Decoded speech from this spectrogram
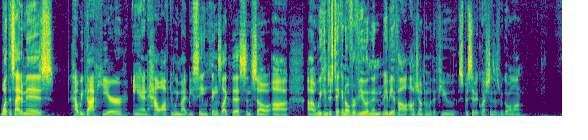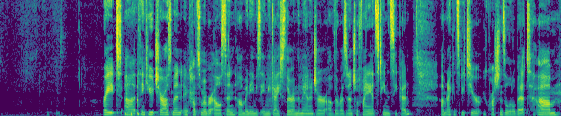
what this item is, how we got here, and how often we might be seeing things like this. And so uh, uh, we can just take an overview, and then maybe if I'll, I'll jump in with a few specific questions as we go along. Great. Uh, Thank you, Chair Osman and Councilmember Ellison. Uh, My name is Amy Geisler. I'm the manager of the residential finance team in CPED. Um, And I can speak to your your questions a little bit. Um,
